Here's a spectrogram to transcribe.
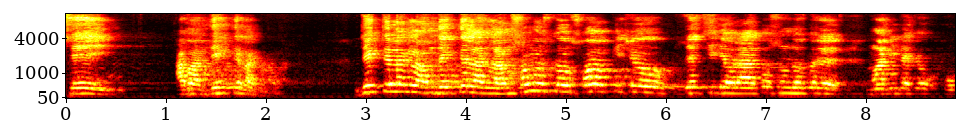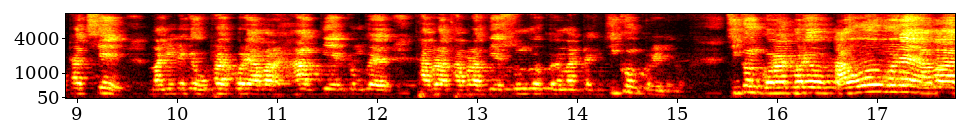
সেই আবার দেখতে লাগলাম। দেখতে লাগলাম দেখতে লাগলাম, সমস্ত সব কিছু দেখছি যে ওরা এত সুন্দর করে মাটিটাকে উঠাচ্ছে মাটিটাকে ওঠার পরে আবার হাত দিয়ে এরকম করে থাবড়া থাবড়া দিয়ে সুন্দর করে মাটিটাকে চিকন করে নিল। চিকন করার পরেও তাও মানে আবার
